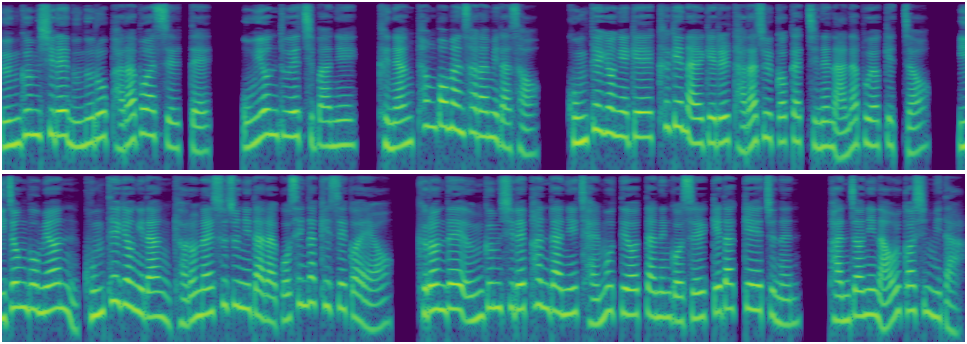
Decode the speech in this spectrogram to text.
은금실의 눈으로 바라보았을 때 오연두의 집안이 그냥 평범한 사람이라서 공태경에게 크게 날개를 달아줄 것 같지는 않아 보였겠죠. 이 정도면 공태경이랑 결혼할 수준이다라고 생각했을 거예요. 그런데 은금실의 판단이 잘못되었다는 것을 깨닫게 해주는 반전이 나올 것입니다.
